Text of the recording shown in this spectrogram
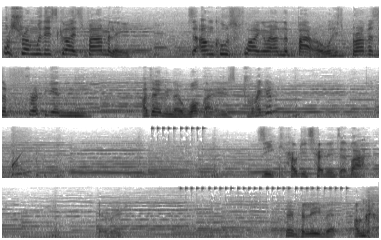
What's wrong with this guy's family? His uncle's flying around the barrel, his brother's a friggin'... I don't even know what that is. Dragon? Zeke, how'd you turn into that? Bit rude. I don't believe it. Uncle,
